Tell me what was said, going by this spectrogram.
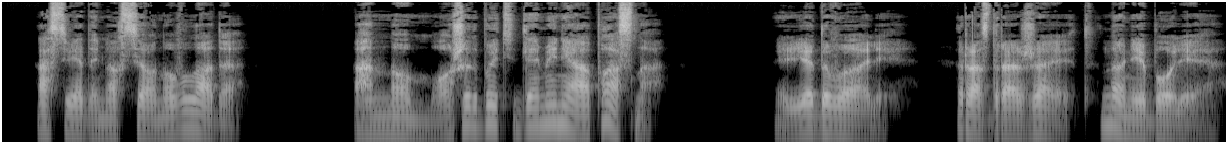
– осведомился он у Влада. «Оно может быть для меня опасно». «Едва ли. Раздражает, но не более»,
